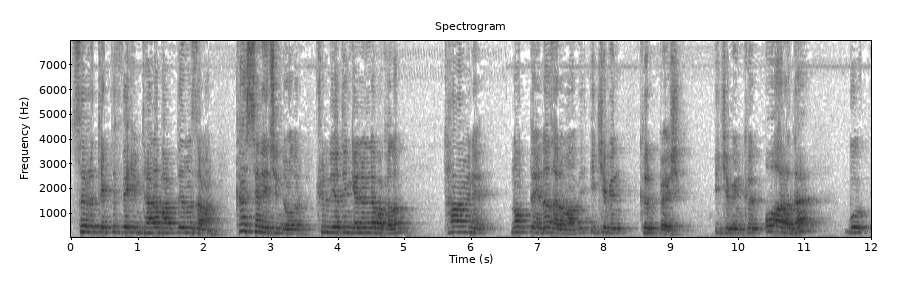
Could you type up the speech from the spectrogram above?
sırrı teklif ve imtihana baktığımız zaman kaç sene içinde olur? Külliyatın geneline bakalım. Tahmini noktaya nazarım abi 2045, 2040 o arada bu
